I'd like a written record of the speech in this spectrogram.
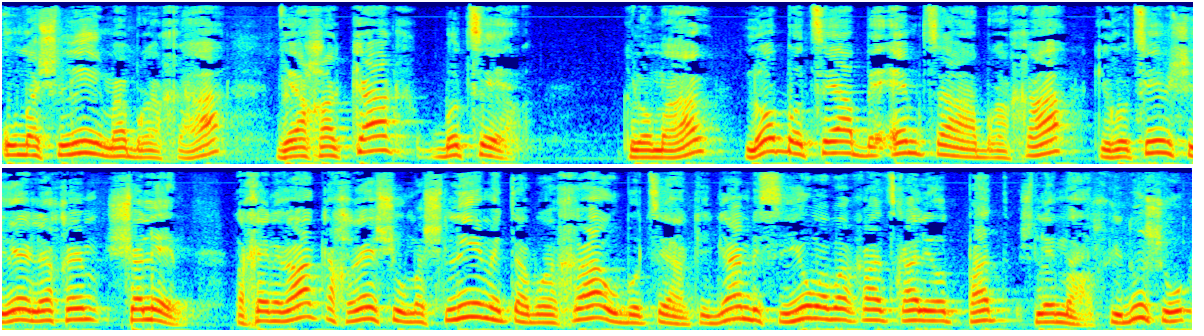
ומשלים הברכה, ואחר כך בוצע. כלומר, לא בוצע באמצע הברכה, כי רוצים שיהיה לחם שלם. לכן רק אחרי שהוא משלים את הברכה הוא בוצע, כי גם בסיום הברכה צריכה להיות פת שלמה. החידוש הוא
